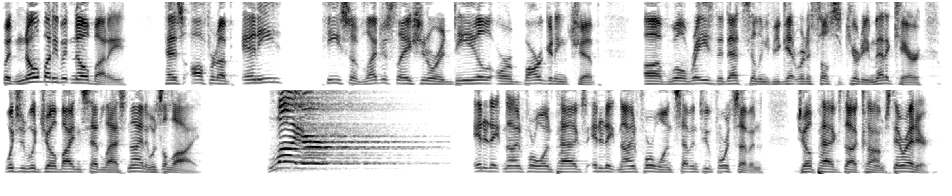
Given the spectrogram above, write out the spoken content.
But nobody but nobody has offered up any piece of legislation or a deal or a bargaining chip of we'll raise the debt ceiling if you get rid of Social Security and Medicare, which is what Joe Biden said last night. It was a lie. Liar! 888-941-PAGS, 888-941-7247, joepags.com. Stay right here.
